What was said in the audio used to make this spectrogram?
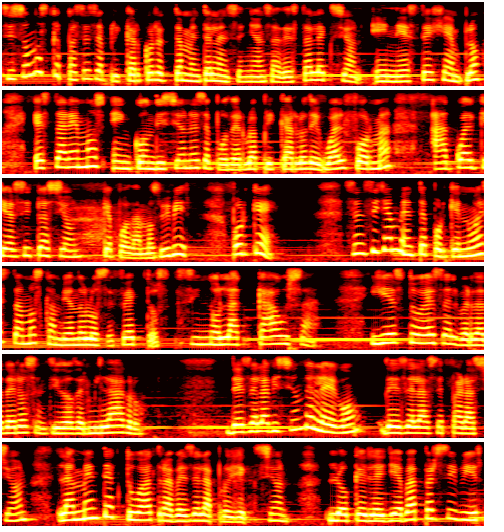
Si somos capaces de aplicar correctamente la enseñanza de esta lección en este ejemplo, estaremos en condiciones de poderlo aplicarlo de igual forma a cualquier situación que podamos vivir. ¿Por qué? Sencillamente porque no estamos cambiando los efectos, sino la causa. Y esto es el verdadero sentido del milagro. Desde la visión del ego, desde la separación, la mente actúa a través de la proyección, lo que le lleva a percibir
